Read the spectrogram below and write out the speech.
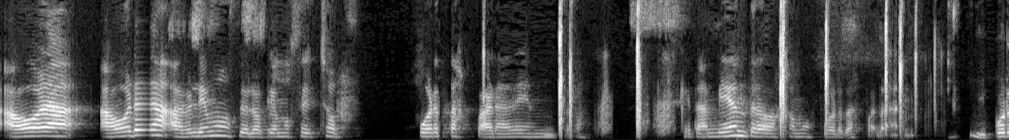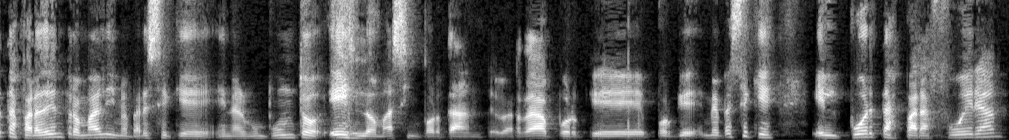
ahora, ahora hablemos de lo que hemos hecho puertas para adentro que también trabajamos puertas para adentro. Y puertas para adentro, Mali, me parece que en algún punto es lo más importante, ¿verdad? Porque, porque me parece que el puertas para afuera,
